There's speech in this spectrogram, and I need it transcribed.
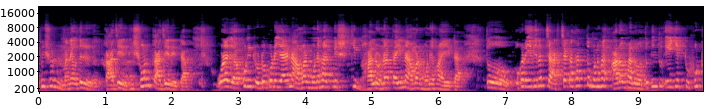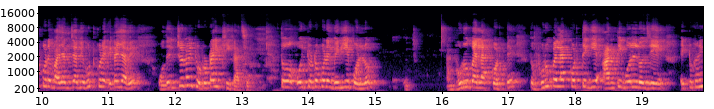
ভীষণ মানে ওদের কাজের, ভীষণ কাজের এটা। ওরা যখনই টোটো করে যায় না, আমার মনে হয় বেশ কি ভালো না, তাই না, আমার মনে হয় এটা। তো ওখানে যদি চার চাকা থাকতো, মনে হয় আরও ভালো হতো। কিন্তু এই যে একটু হুট করে বাজার যাবে, হুট করে এটা যাবে, ওদের জন্য ওই টোটোটাই ঠিক আছে। তো ওই টোটো করে বেরিয়ে পড়ল। ভুরু প্যালাক করতে। তো ভুরু প্যালাক করতে গিয়ে আন্টি বলল যে, একটুখানি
